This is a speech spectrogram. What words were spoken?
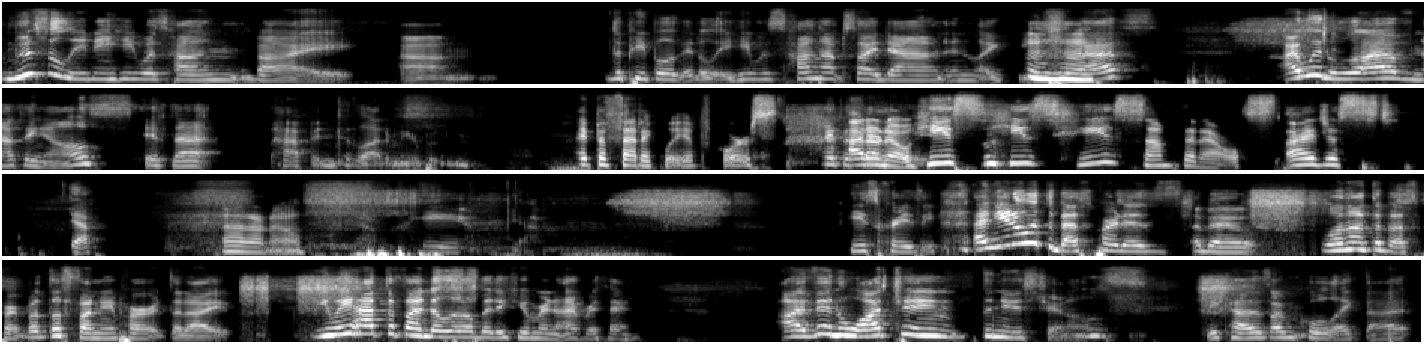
mussolini he was hung by um the people of italy he was hung upside down and like Mhm. death i would love nothing else if that happened to vladimir putin Hypothetically, of course. I don't know. He's he's he's something else. I just Yeah. I don't know. He, yeah. He's crazy. And you know what the best part is about well, not the best part, but the funny part that I you we have to find a little bit of humor in everything. I've been watching the news channels because I'm cool like that.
